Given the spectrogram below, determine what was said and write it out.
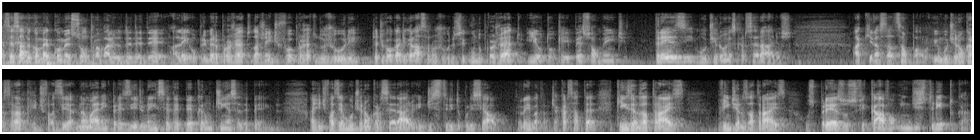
Você sabe como é que começou o trabalho do DDD? Além, o primeiro projeto da gente foi o projeto do júri, de advogado de graça no júri. O segundo projeto, e eu toquei pessoalmente, 13 mutirões carcerários aqui na cidade de São Paulo. E o mutirão carcerário que a gente fazia não era em presídio nem em CDP, porque não tinha CDP ainda. A gente fazia mutirão carcerário em distrito policial. Você lembra, cara? Tinha cárcere até 15 anos atrás, 20 anos atrás, os presos ficavam em distrito, cara.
